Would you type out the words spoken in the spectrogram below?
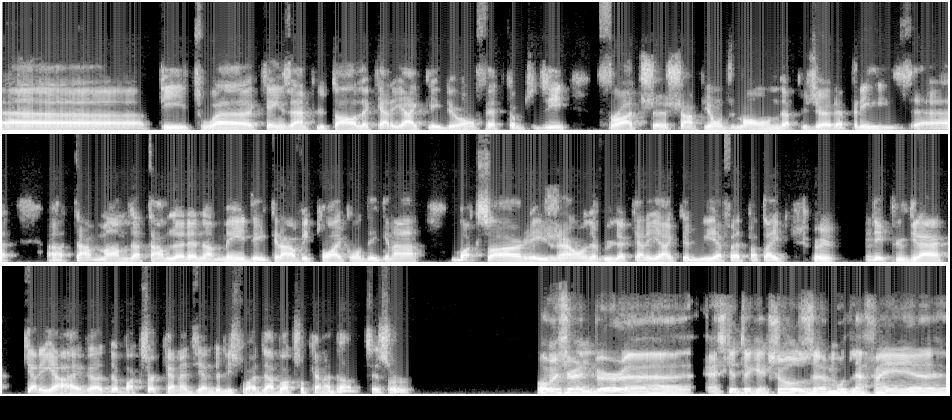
Euh, puis tu vois, 15 ans plus tard, le carrière que les deux ont fait, comme tu dis, Frotch, euh, champion du monde à plusieurs reprises, euh, euh membre de la des grandes victoires contre des grands boxeurs. Et Jean, on a vu la carrière que lui a faite, peut-être une des plus grandes carrières de boxeurs canadiennes de l'histoire de la boxe au Canada, c'est sûr. Bon, M. Renber, est-ce que tu as quelque chose, mot de la fin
